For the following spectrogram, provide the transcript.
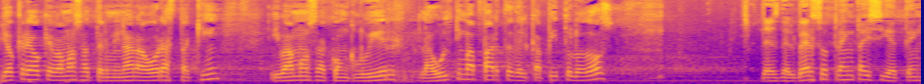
yo creo que vamos a terminar ahora hasta aquí y vamos a concluir la última parte del capítulo 2, desde el verso 37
